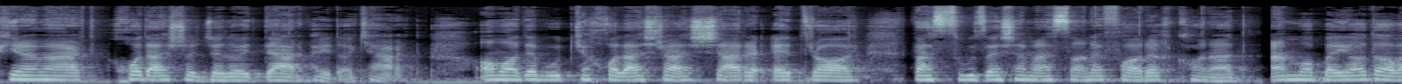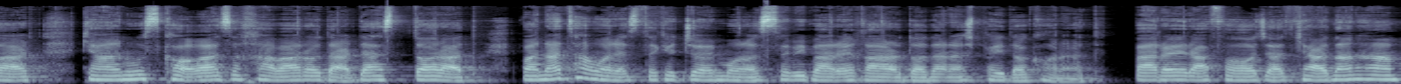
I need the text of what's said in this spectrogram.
پیرمرد خودش را جلوی در پیدا کرد. آماده بود که خودش را از شر ادرار و سوزش مسانه فارغ کند اما به یاد آورد که هنوز کاغذ خبر را در دست دارد و نتوانسته که جای مناسبی برای قرار دادنش پیدا کند. برای رفع حاجت کردن هم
